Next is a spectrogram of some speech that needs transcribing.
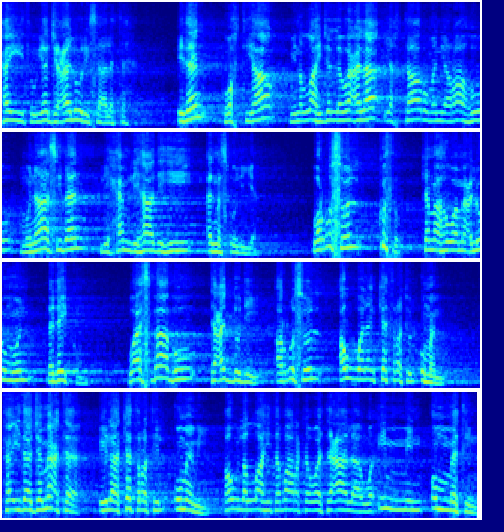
حيث يجعل رسالته. إذا هو اختيار من الله جل وعلا يختار من يراه مناسبا لحمل هذه المسؤولية. والرسل كثر كما هو معلوم لديكم. وأسباب تعدد الرسل أولا كثرة الأمم. فإذا جمعت إلى كثرة الأمم قول الله تبارك وتعالى وإن من أمة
